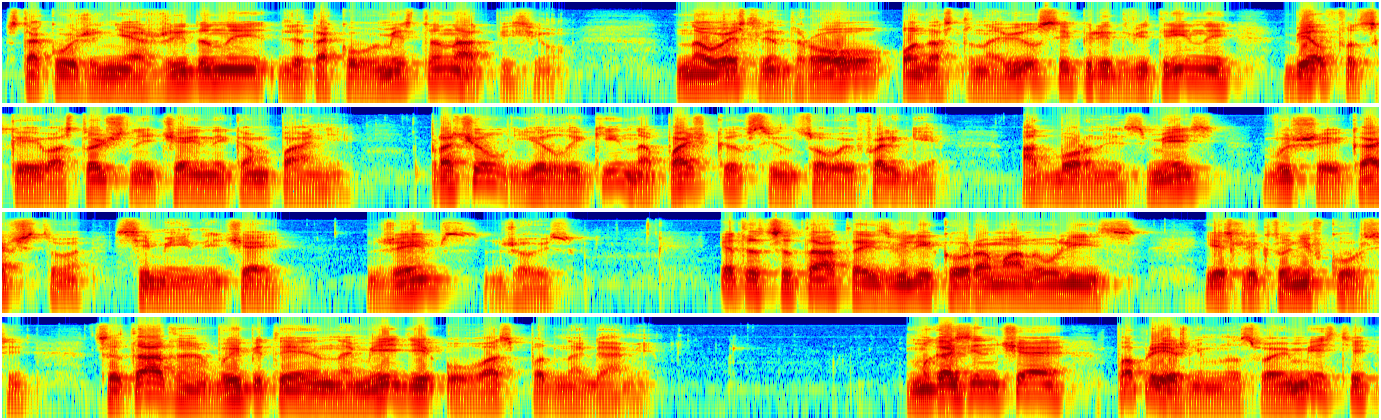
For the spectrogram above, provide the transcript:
с такой же неожиданной для такого места надписью. На Уэстленд-Роу он остановился перед витриной Белфордской восточной чайной компании. Прочел ярлыки на пачках в свинцовой фольге. Отборная смесь, высшее качество, семейный чай. Джеймс Джойс. Это цитата из великого романа «Улисс», если кто не в курсе. Цитата, выбитая на меди у вас под ногами. Магазин чая по-прежнему на своем месте,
